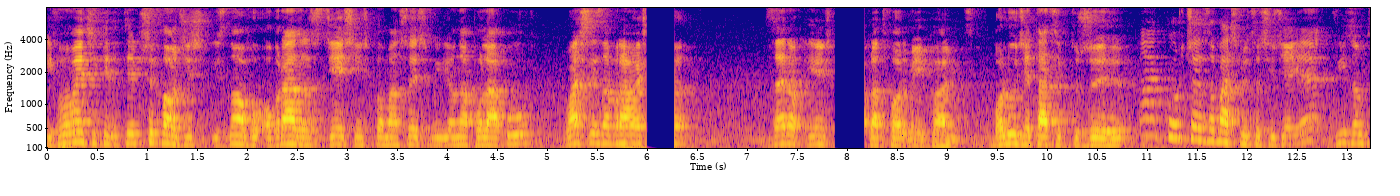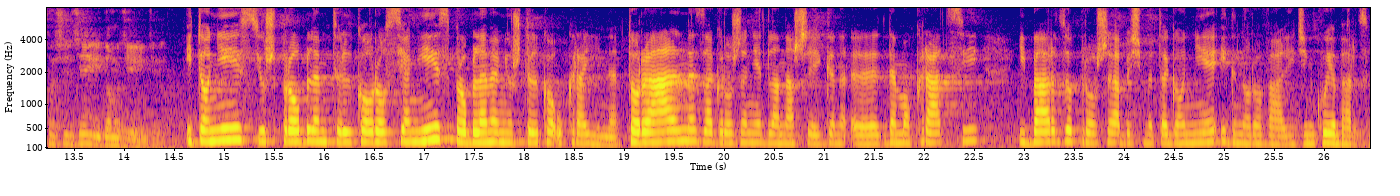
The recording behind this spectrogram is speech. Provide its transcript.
I w momencie, kiedy ty przychodzisz i znowu obrażasz 10,6 miliona Polaków, właśnie zabrałeś k***a, 0,5 Platformie i Koalicji. Bo ludzie tacy, którzy, a kurczę, zobaczmy co się dzieje, widzą co się dzieje i idą gdzie indziej. I to nie jest już problem tylko Rosja, nie jest problemem już tylko Ukrainy. To realne zagrożenie dla naszej e, demokracji i bardzo proszę, abyśmy tego nie ignorowali. Dziękuję bardzo.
